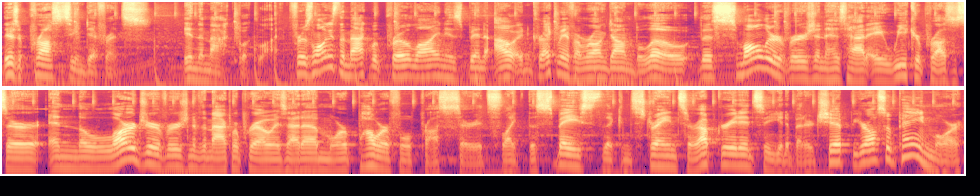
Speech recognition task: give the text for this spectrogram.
there's a processing difference in the MacBook line. For as long as the MacBook Pro line has been out, and correct me if I'm wrong down below, the smaller version has had a weaker processor, and the larger version of the MacBook Pro is at a more powerful processor. It's like the space, the constraints are upgraded, so you get a better chip. You're also paying more,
